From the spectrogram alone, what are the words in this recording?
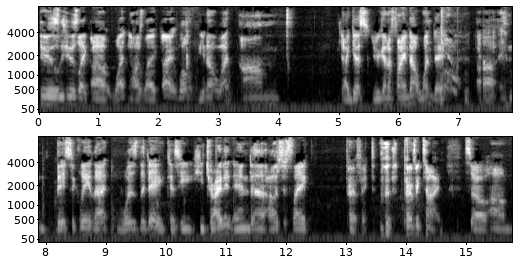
He was he was like, uh, what? And I was like, all right, well, you know what? Um, I guess you're gonna find out one day. Uh, and basically, that was the day because he he tried it, and uh, I was just like, perfect, perfect time. So, um,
